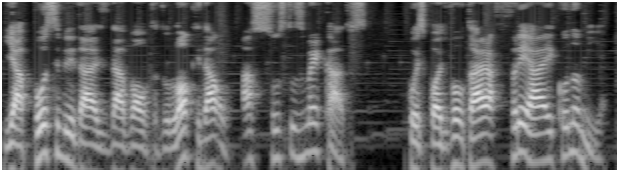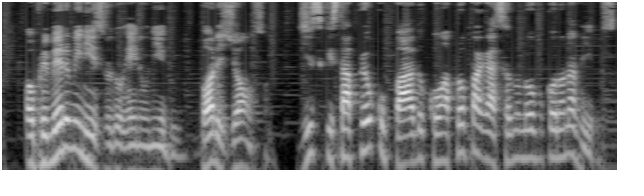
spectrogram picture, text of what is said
e a possibilidade da volta do lockdown assusta os mercados, pois pode voltar a frear a economia. O primeiro-ministro do Reino Unido, Boris Johnson, disse que está preocupado com a propagação do novo coronavírus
